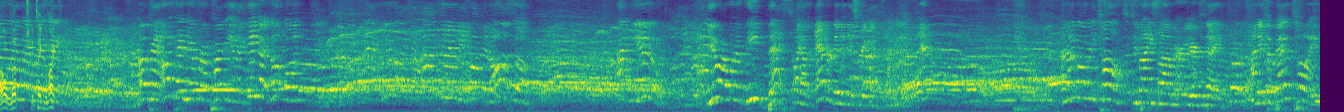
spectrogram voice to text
Oh, look, she's taking the mic. Okay, I came here for a party and I think I got one. You guys are absolutely fucking awesome. And you, you are one of the best I have ever been in this ring with. And I've already talked to Maddie Slam earlier today, and it's about time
